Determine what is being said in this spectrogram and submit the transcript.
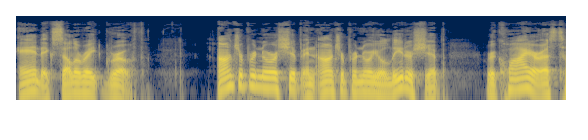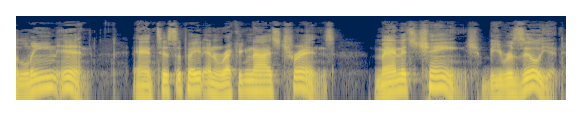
and accelerate growth. Entrepreneurship and entrepreneurial leadership require us to lean in anticipate and recognize trends, manage change, be resilient,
